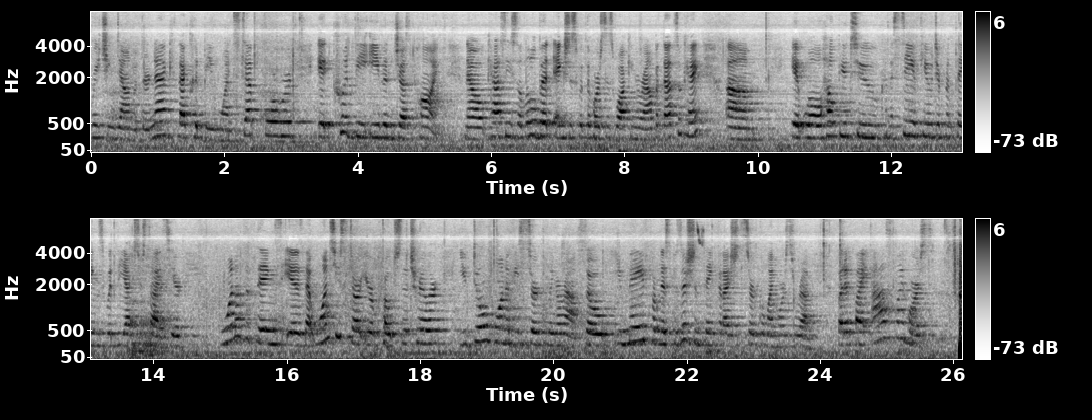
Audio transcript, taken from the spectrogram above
reaching down with their neck, that could be one step forward, it could be even just pawing. Now, Cassie's a little bit anxious with the horses walking around, but that's okay. Um, it will help you to kind of see a few different things with the exercise here. One of the things is that once you start your approach to the trailer, you don't want to be circling around. So you may, from this position, think that I should circle my horse around. But if I ask my horse to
